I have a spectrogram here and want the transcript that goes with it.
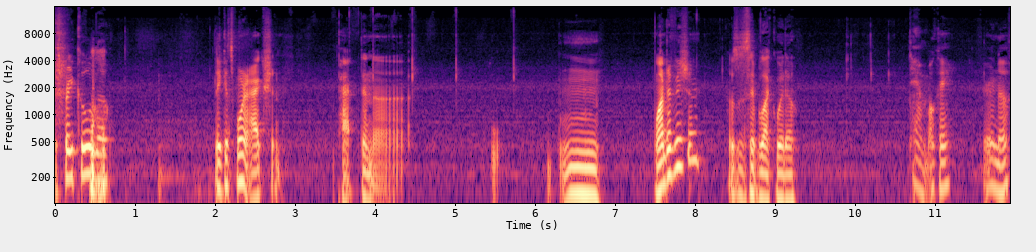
It's pretty cool though. Like it's more action packed than uh. Mm, WandaVision? I was gonna say Black Widow. Damn. Okay. Fair enough.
